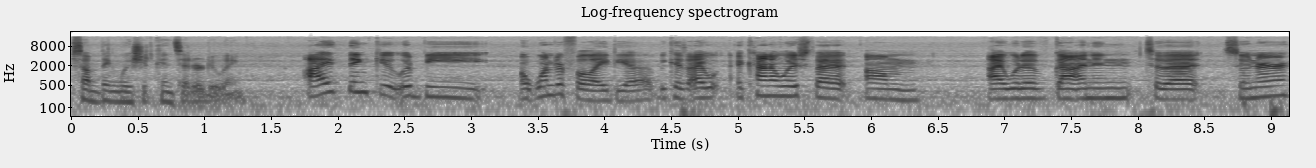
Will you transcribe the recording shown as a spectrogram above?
something we should consider doing? I think it would be a wonderful idea because I, I kind of wish that um, I would have gotten into that sooner.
